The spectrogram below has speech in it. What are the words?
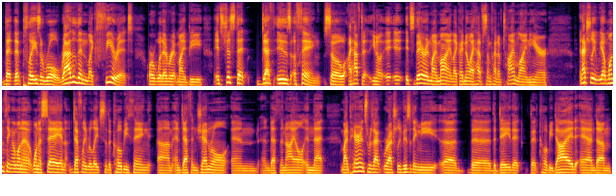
that, that plays a role rather than like fear it or whatever it might be. It's just that death is a thing. So I have to, you know, it, it, it's there in my mind. Like I know I have some kind of timeline here. And actually, we have one thing I want to want to say, and definitely relates to the Kobe thing um, and death in general, and and death denial. In that, my parents were actually visiting me uh, the the day that that Kobe died, and um,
